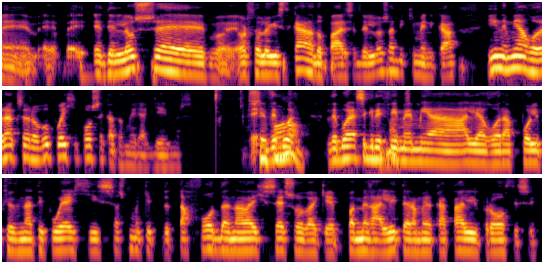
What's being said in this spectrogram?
ε, ε, ε, εντελώς ε, ορθολογιστικά να το πάρεις, εντελώς αντικειμενικά, είναι μια αγορά, ξέρω εγώ, που έχει πόσα εκατομμύρια gamers. Ε, δεν, Συμφωνώ. μπο- δεν μπορεί να συγκριθεί Εντάξει. με μια άλλη αγορά πολύ πιο δυνατή που έχεις, ας πούμε, και τα φόντα να έχεις έσοδα και πα- μεγαλύτερα με κατάλληλη προώθηση.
